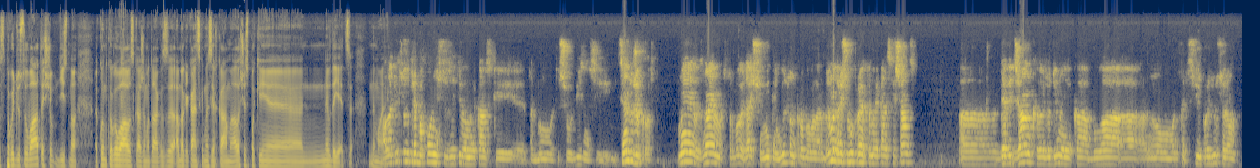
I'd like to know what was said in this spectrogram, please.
спродюсувати, щоб дійсно конкурував, скажімо так, з американськими зірками, але щось поки е, не вдається. Немає. Але для цього треба повністю зайти в американський, так би мовити, шоу-бізнес. І це не дуже просто. Ми знаємо з тобою, да, що Міка Ньютон пробувала робити. Ми, до речі, був проєкт Американський шанс. Девід Джанк, людина, яка була ну, співпродюсером е,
